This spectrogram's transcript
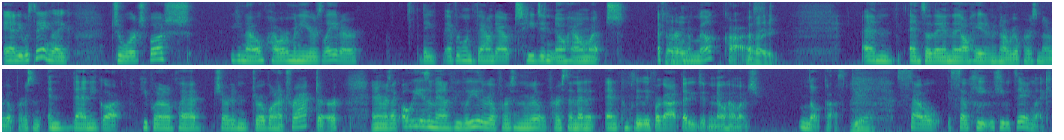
Andy was saying like George Bush, you know, however many years later, they everyone found out he didn't know how much a carton Oh, of milk cost Right. and and so then they all hated him not a real person not a real person and then he got he put on a plaid shirt and drove on a tractor and everyone's like oh he is a man of the people he's a real person a real person and it and completely forgot that he didn't know how much milk cost Yeah. so so he he was saying like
